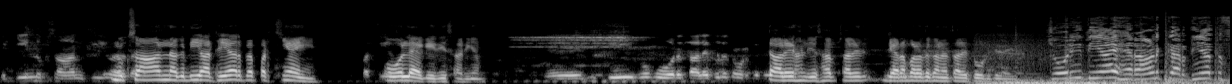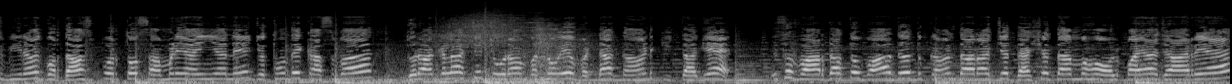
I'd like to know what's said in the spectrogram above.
ਤੇ ਕੀ ਨੁਕਸਾਨ ਕੀ ਨੁਕਸਾਨ ਨਗਦੀ 8000 ਰੁਪਏ ਪਰਚੀਆਂ ਸੀ ਉਹ ਲੈ ਗਏ ਜੀ ਸਾਰੀਆਂ। ਕੀ ਹੋਰ ਤਾਲੇ ਤੁਲੇ ਤੋੜ ਕੇ ਤਾਲੇ ਹਾਂਜੀ ਸਭ ਸਾਰੇ 11 12 ਦੁਕਾਨਾਂ ਦੇ ਤਾਲੇ ਤੋੜ ਕੇ ਜੀ ਚੋਰੀ ਦੀਆਂ ਇਹ ਹੈਰਾਨ ਕਰਦੀਆਂ ਤਸਵੀਰਾਂ ਗੁਰਦਾਸਪੁਰ ਤੋਂ ਸਾਹਮਣੇ ਆਈਆਂ ਨੇ ਜਿੱਥੋਂ ਦੇ ਕਸਬਾ ਦੁਰਾਗਲਾ 'ਚ ਚੋਰਾਂ ਵੱਲੋਂ ਇਹ ਵੱਡਾ ਕਾਂਡ ਕੀਤਾ ਗਿਆ ਹੈ। ਇਸ ਵਾਰਦਾਤ ਤੋਂ ਬਾਅਦ ਦੁਕਾਨਦਾਰਾਂ 'ਚ ਦਹਿਸ਼ਤ ਦਾ ਮਾਹੌਲ ਪਾਇਆ ਜਾ ਰਿਹਾ ਹੈ।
